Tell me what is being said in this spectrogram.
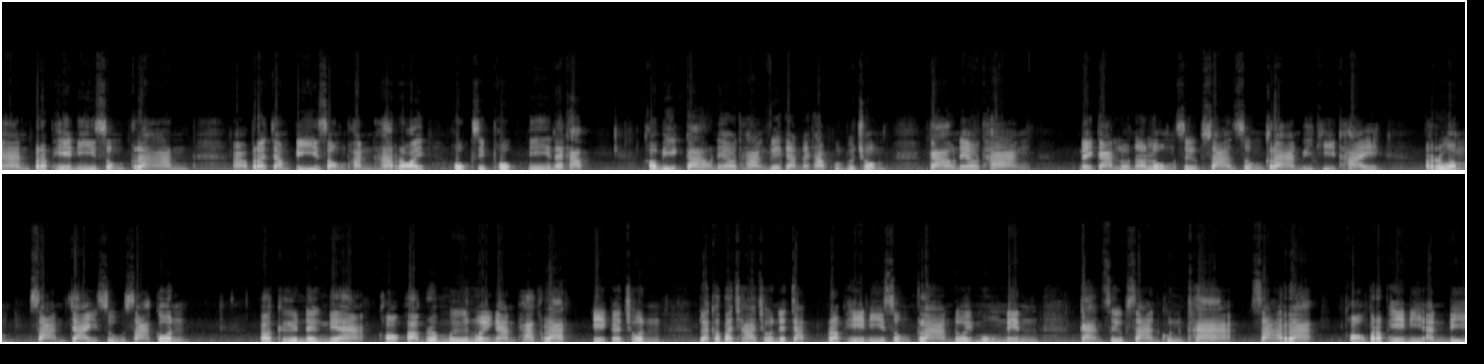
งานประเพณีสงกรานต์ประจำปี 2566 นี้นะครับ เขามี 9 แนวทางด้วยกันนะครับ คุณผู้ชม 9 แนวทางในการรณรงค์สืบสารสงกรานต์วิถีไทย ร่วมสารใจสู่สากล ก็คือ 1 เนี่ย ขอความร่วมมือหน่วยงานภาครัฐ เอกชน และก็ประชาชนจัดประเพณีสงกรานต์โดยมุ่งเน้น การสืบสารคุณค่า สาระ ของประเพณีอันดี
